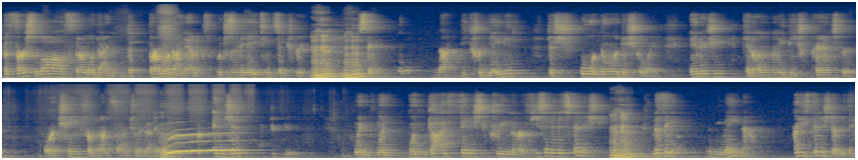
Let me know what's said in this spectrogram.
The first law of thermodyn- the thermodynamics, which was in the 18th century, Mm-hmm. Mm-hmm. states that it cannot be created dis- or nor destroyed. Energy can only be transferred or changed from one form to another. in Genesis chapter 2, when, when, when God finished creating the earth, he said it is finished. Mm-hmm. Nothing can be made now. Already finished everything.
